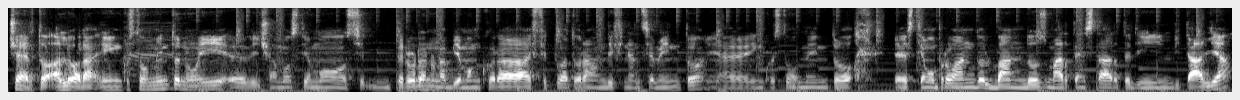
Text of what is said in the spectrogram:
Certo, allora in questo momento noi eh, diciamo stiamo, per ora non abbiamo ancora effettuato round di finanziamento, eh, in questo momento eh, stiamo provando il bando Smart and Start di Invitalia,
